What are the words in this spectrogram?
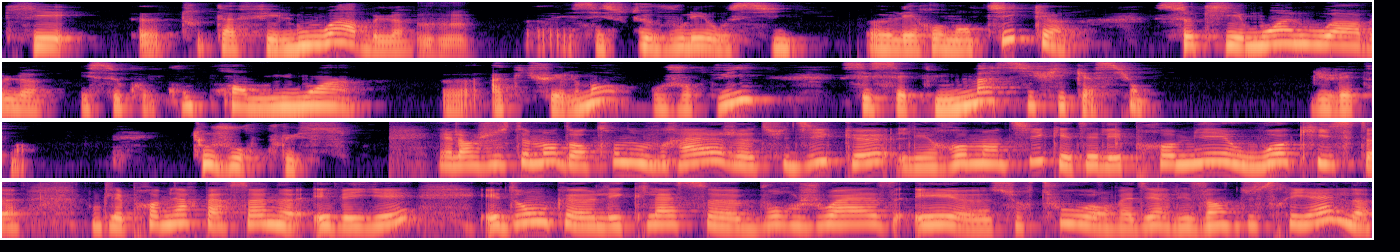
qui est tout à fait louable. Mhm. C'est ce que voulaient aussi les romantiques. Ce qui est moins louable et ce qu'on comprend moins actuellement, aujourd'hui, c'est cette massification du vêtement. Toujours plus. Et alors justement, dans ton ouvrage, tu dis que les romantiques étaient les premiers wokistes, donc les premières personnes éveillées, et donc euh, les classes bourgeoises et euh, surtout, on va dire, les industriels,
